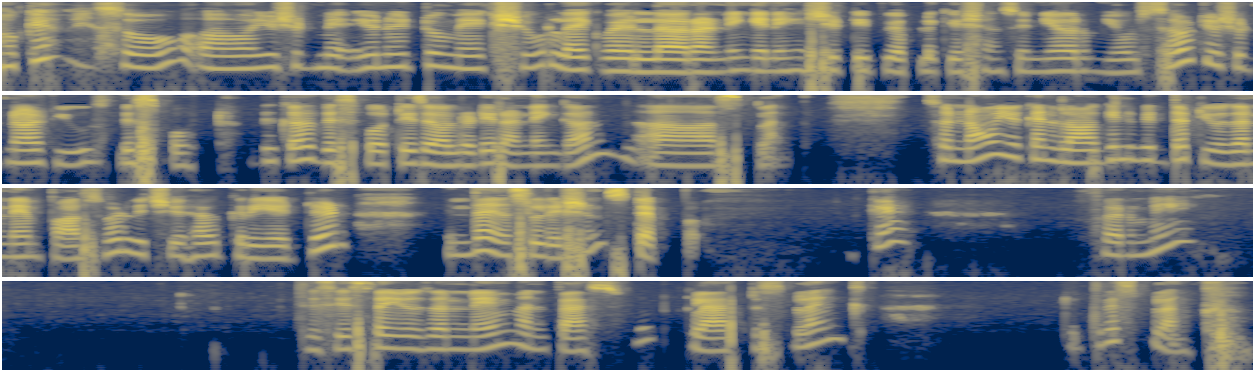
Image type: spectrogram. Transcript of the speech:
okay so uh, you should you need to make sure like while uh, running any http applications in your mule MuleSoft you should not use this port because this port is already running on uh, splunk. So now you can log in with that username password which you have created in the installation step. Okay for me. This is the username and password KLART splunk to this splunk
